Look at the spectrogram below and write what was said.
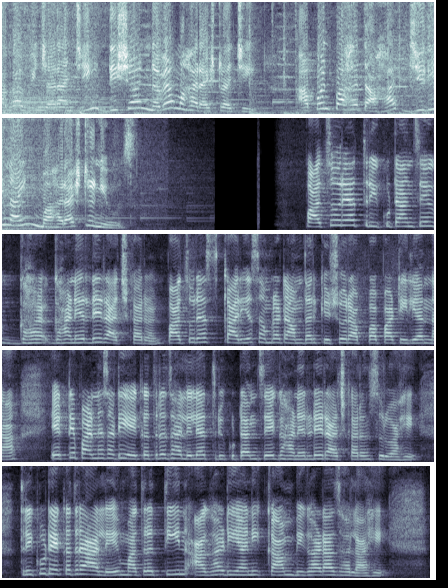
जागा विचारांची दिशा नव्या महाराष्ट्राची. आपण पाहत आहात G D nine Maharashtra news. पाचोऱ्यात त्रिकुटांचे घा घाणेरडे राजकारण. पाचोऱ्यास कार्यसम्राट आमदार किशोर आप्पा पाटील यांना एकटे पाडण्यासाठी एकत्र झालेल्या त्रिकुटांचे घाणेरडे राजकारण सुरू आहे. त्रिकूट एकत्र आले मात्र तीन आघाडी आणि काम बिघाडा झाला आहे.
